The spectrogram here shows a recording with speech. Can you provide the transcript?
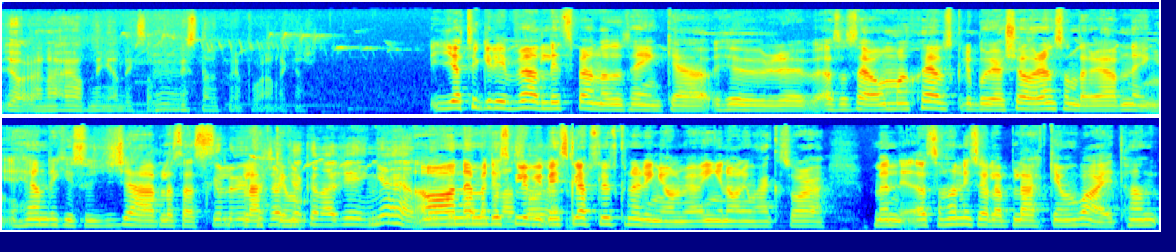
göra den här övningen. Liksom. Mm. Lyssna lite mer på varandra kanske. Jag tycker det är väldigt spännande att tänka hur, alltså så här, om man själv skulle börja köra en sån där övning. Henrik är så jävla så här, Skulle vi black försöka kunna ringa Henrik? Ja, nej men det skulle vi, vi skulle absolut kunna ringa honom. Jag har ingen aning om han kan svara. Men alltså han är så jävla black and white. Han,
